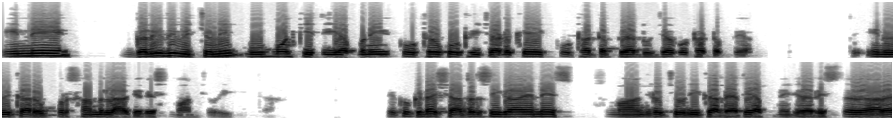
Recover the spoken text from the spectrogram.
ਇਹਨੇ ਗਲੀ ਦੇ ਵਿੱਚੋਂ ਨਹੀਂ ਮੂਵਮੈਂਟ ਕੀਤੀ, ਆਪਣੀ ਕੋਠੇ ਕੋਠੀ ਚੜ ਕੇ ਕੋਠਾ ਟੱਪਿਆ, ਦੂਜਾ ਕੋਠਾ ਟੱਪਿਆ। ਤੇ ਇਹਨਾਂ ਦੇ ਘਰ ਉੱਪਰ ਸੰਨ ਲਾ ਕੇ ਤੇ ਸਮਾਨ ਚੋਰੀ ਕੀਤਾ। ਦੇਖੋ ਕਿਹੜਾ ਸ਼ਾਦਰ ਸੀਗਾ ਇਹਨੇ ਸਮਾਨ ਜਿਹੜਾ ਚੋਰੀ ਕਰ ਲਿਆ ਤੇ ਆਪਣੇ ਜਿਹੜਾ ਰਿਸ਼ਤੇਦਾਰ ਹੈ,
